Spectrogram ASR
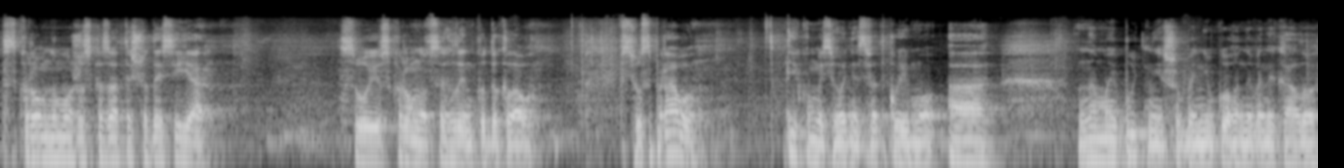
Скромно можу сказати, що десь і я свою скромну цеглинку доклав в цю справу, яку ми сьогодні святкуємо. А на майбутнє, щоб ні в кого не виникало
